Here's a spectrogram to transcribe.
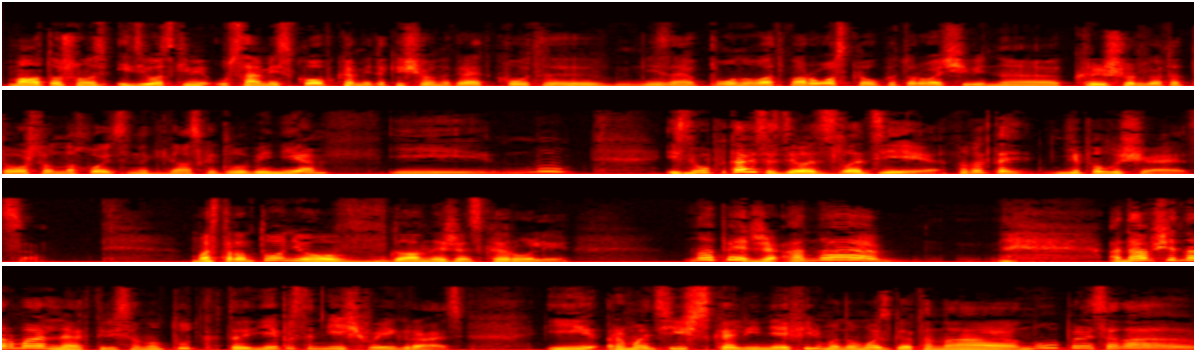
Мало того, что он с идиотскими усами-скобками, так еще он играет какого-то, не знаю, полного отморозка, у которого, очевидно, крышу рвет от того, что он находится на гигантской глубине. И, ну, из него пытаются сделать злодея, но как-то не получается. Мастер Антонио в главной женской роли но опять же, она... Она вообще нормальная актриса, но тут как-то ей просто нечего играть. И романтическая линия фильма, на мой взгляд, она, ну, понимаете, она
